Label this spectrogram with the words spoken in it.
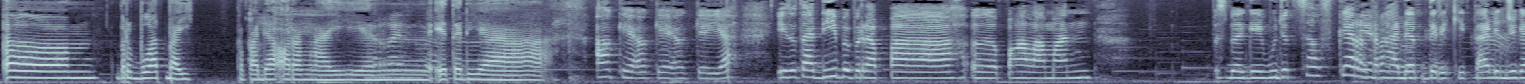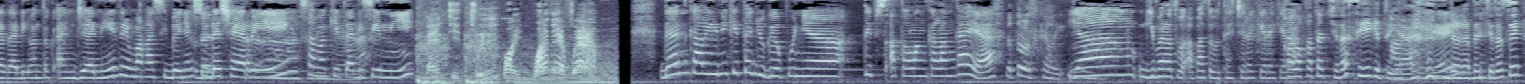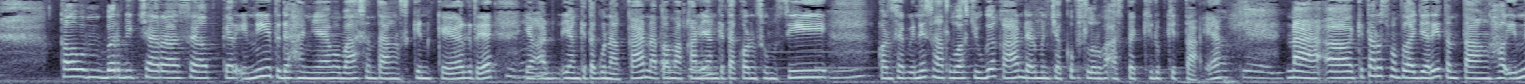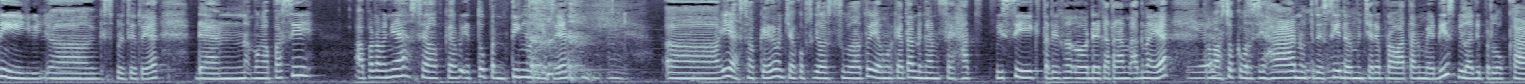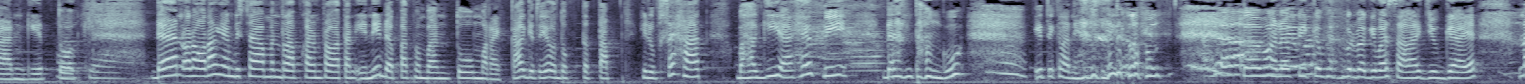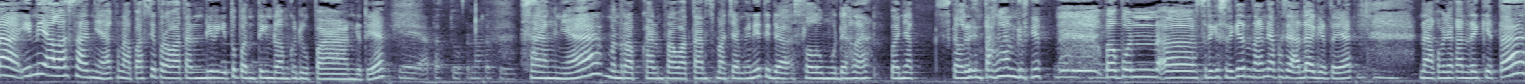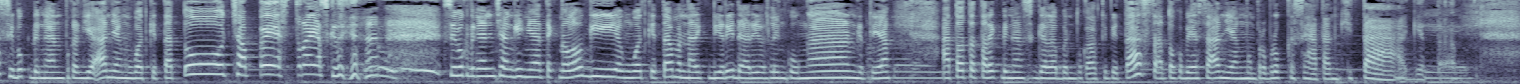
em, berbuat baik kepada orang lain. Itu dia. Oke oke oke ya. Itu tadi beberapa eh, pengalaman sebagai wujud self care terhadap diri kita dan juga tadi untuk Anjani terima kasih banyak sudah, sharing sama kita di sini. 93.1 FM. Dan kali ini kita juga punya tips atau langkah-langkah ya. betul sekali Yang gimana tuh? Apa tuh Teh Cira kira-kira? Kalau kata Cira sih gitu ya. Kalau kata Cira sih kalau berbicara self care ini tidak hanya membahas tentang skincare gitu ya, yang ad- yang kita gunakan atau makan yang kita konsumsi. Konsep ini sangat luas juga kan dan mencakup seluruh aspek hidup kita ya. Oke. Nah, eh, kita harus mempelajari tentang hal ini eh, seperti itu ya. Dan mengapa sih apa namanya self care itu penting lah gitu ya? Eh, Iya, self care mencakup segala sesuatu yang berkaitan dengan sehat fisik tadi eh, dari katakan Agna ya, termasuk kebersihan, nutrisi dan mencari perawatan medis bila diperlukan gitu. Oke. Dan orang-orang yang bisa menerapkan perawatan ini dapat membantu mereka gitu ya untuk tetap hidup sehat, bahagia, happy dan tangguh. Itu iklannya dalam dalam menghadapi ke- berbagai masalah juga ya. Nah, ini alasannya kenapa sih perawatan diri itu penting dalam kehidupan gitu ya. Oke, apa tuh? Kenapa tuh? Sayangnya menerapkan perawatan semacam ini tidak selalu mudah lah, banyak sekali rintangan gitu ya. Walaupun eh, sedikit-sedikit rintangannya pasti ada gitu ya. Nah kebanyakan dari kita sibuk dengan pekerjaan yang membuat kita tuh capek, stres gitu ya. Sibuk dengan canggihnya teknologi yang membuat kita menarik diri dari lingkungan gitu ya, atau tertarik dengan segala bentuk aktivitas atau kebiasaan yang memperburuk kesehatan kita gitu.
